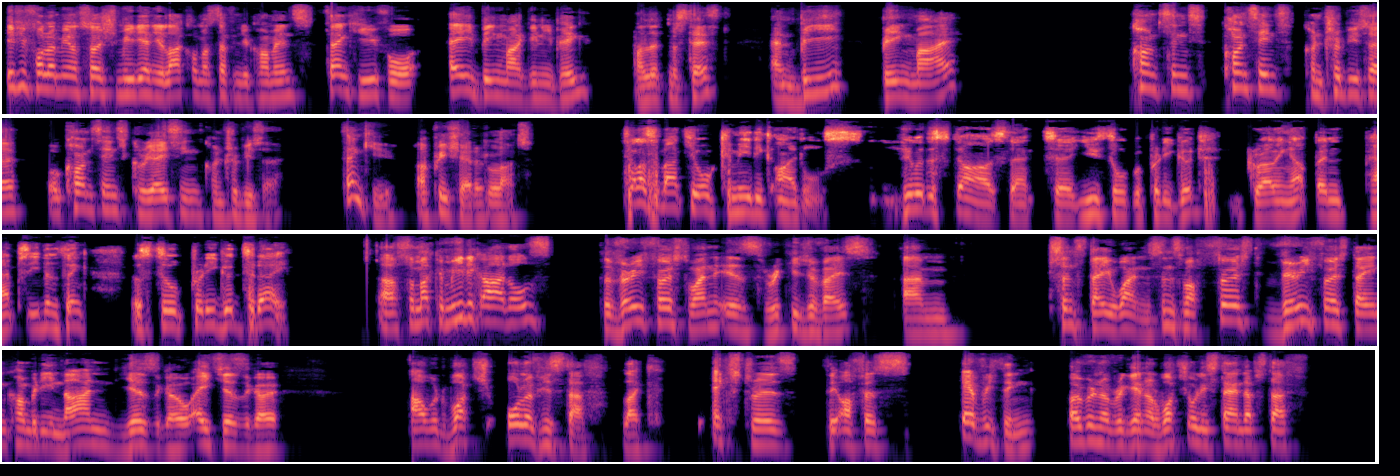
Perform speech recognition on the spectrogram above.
if you follow me on social media and you like all my stuff in your comments, thank you for A, being my guinea pig, my litmus test, and B, being my content, content contributor or content creating contributor. Thank you. I appreciate it a lot. Tell us about your comedic idols. Who were the stars that uh, you thought were pretty good growing up and perhaps even think are still pretty good today? Uh, so my comedic idols, the very first one is Ricky Gervais. Um, since day one, since my first, very first day in comedy nine years ago, eight years ago, I would watch all of his stuff, like extras, The Office, everything over and over again. I'd watch all his stand up stuff.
